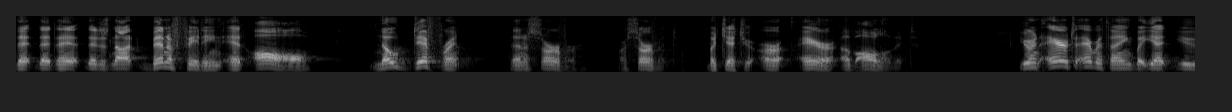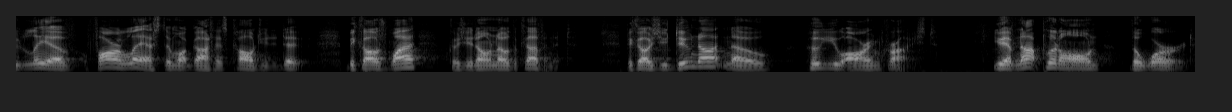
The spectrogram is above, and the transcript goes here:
that, that, that is not benefiting at all, no different than a server or servant, but yet you're heir of all of it. You're an heir to everything, but yet you live far less than what God has called you to do. Because why? Because you don't know the covenant. Because you do not know who you are in Christ. You have not put on the Word.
